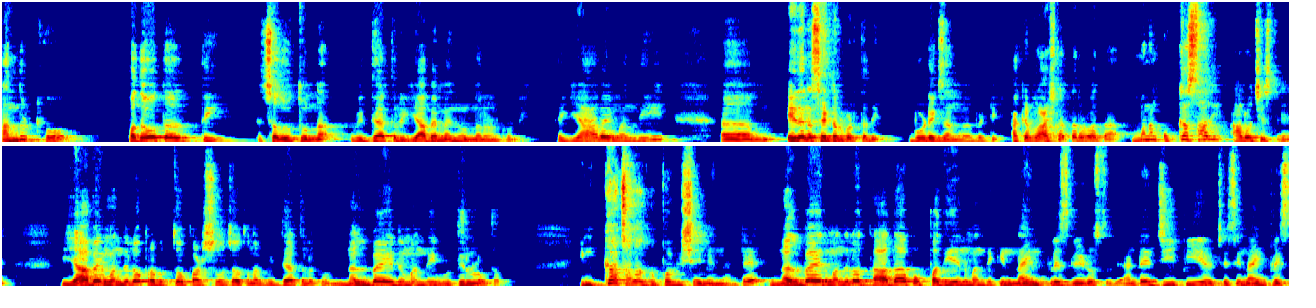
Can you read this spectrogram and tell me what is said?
అందుట్లో పదవ తరగతి చదువుతున్న విద్యార్థులు యాభై మంది ఉందని అనుకోండి యాభై మంది ఏదైనా సెంటర్ పడుతుంది బోర్డ్ ఎగ్జామ్ కాబట్టి. అక్కడ రాసిన తర్వాత మనం ఒక్కసారి ఆలోచిస్తే యాభై మందిలో ప్రభుత్వ పాఠశాలలో చదువుతున్న విద్యార్థులకు నలభై ఐదు మంది ఉత్తీర్ణులు అవుతారు. ఇంకా చాలా గొప్ప విషయం ఏంటంటే నలభై ఐదు మందిలో దాదాపు పదిహేను మందికి నైన్ ప్లస్ గ్రేడ్ వస్తుంది. అంటే జీపీఏ వచ్చేసి nine plus.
